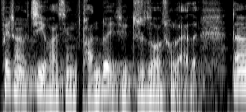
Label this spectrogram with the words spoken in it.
非常有计划性团队去制作出来的，但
